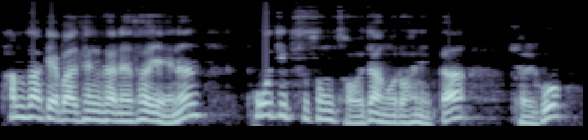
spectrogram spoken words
탐사 개발 생산에서 얘는 포집 수송 저장으로 하니까 결국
